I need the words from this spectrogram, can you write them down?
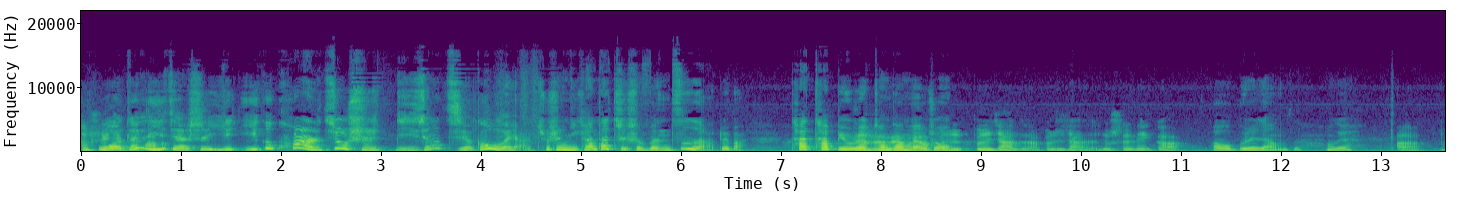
都是我的理解是一一个块儿就是已经结构了呀，就是你看它只是文字啊，对吧？它它比如说通过某种不是不是这样子的，不是这样子，就是那个哦，不是这样子，OK 啊，不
